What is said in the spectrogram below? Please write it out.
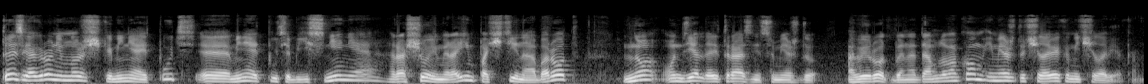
То есть Гагро немножечко меняет путь, э, меняет путь объяснения, Рашо и Мираим почти наоборот, но он делает разницу между Авирот бен Адам Ламаком и между человеком и человеком.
